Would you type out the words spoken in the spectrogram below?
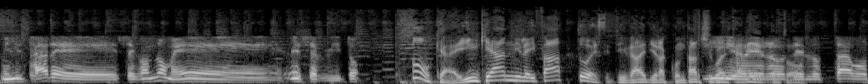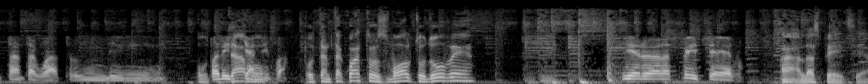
militare, secondo me mi è servito. Ok, in che anni l'hai fatto e se ti va di raccontarci qualche Io ero aneddoto? dell'ottavo 84, quindi parecchi Ottavo- anni fa. 84 svolto dove? Io ero alla Spezia, ero. Ah, la Spezia.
